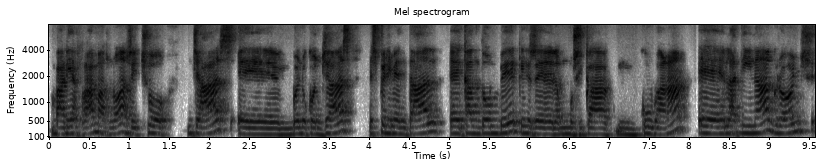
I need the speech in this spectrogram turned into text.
varias, ramas, ¿no? Has hecho jazz, eh, bueno, con jazz, experimental, eh, candombe, que es eh, la música cubana, latina, grunge,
